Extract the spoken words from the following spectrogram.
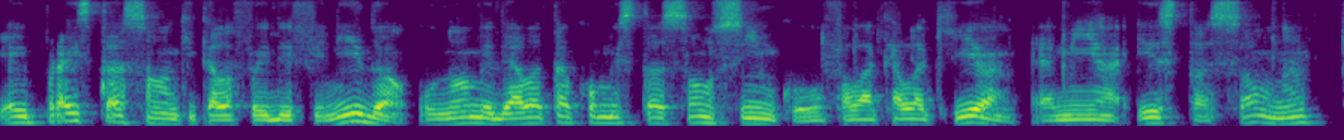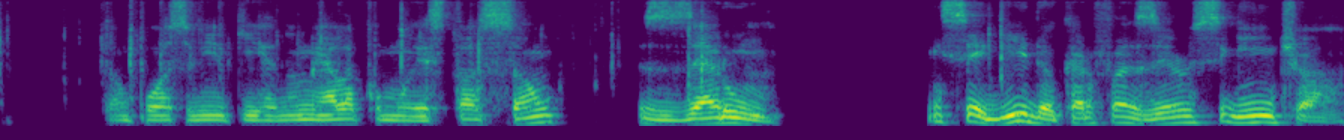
E aí, para a estação aqui que ela foi definida, ó, o nome dela está como estação 5. vou falar que ela aqui ó, é a minha estação, né? Então, posso vir aqui e renomear ela como estação 01. Em seguida, eu quero fazer o seguinte, ó,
